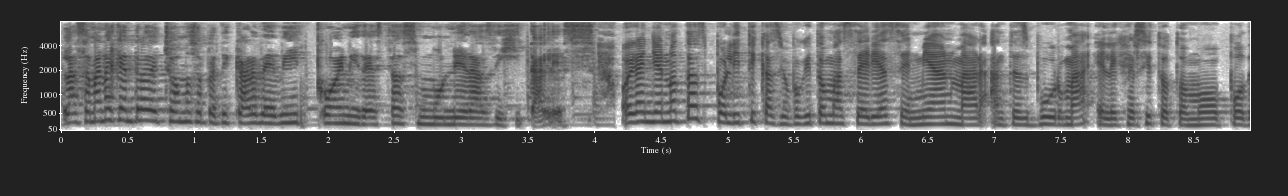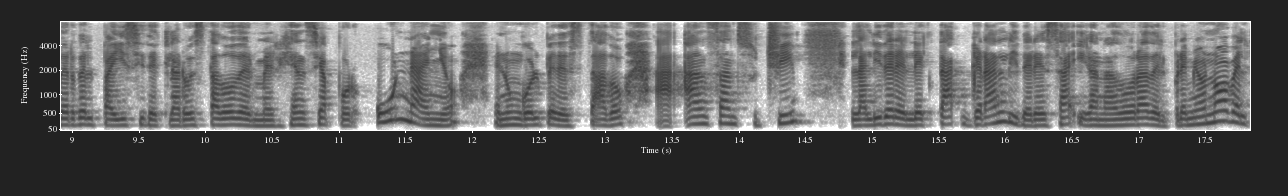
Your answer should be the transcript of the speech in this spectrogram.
La semana que entra, de hecho, vamos a platicar de Bitcoin y de estas monedas digitales. Oigan, ya notas políticas y un poquito más serias en Myanmar, antes Burma, el ejército tomó poder del país y declaró estado de emergencia por un año en un golpe de estado a Aung San Suu Kyi, la líder electa, gran lideresa y ganadora del premio Nobel,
